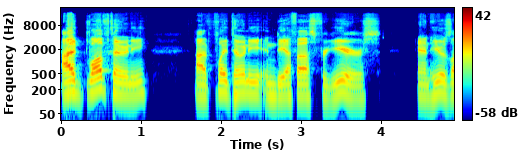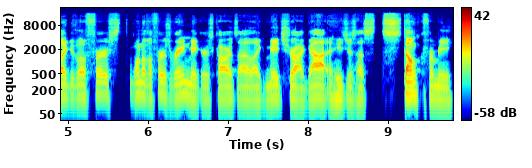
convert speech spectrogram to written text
I, I love Tony. I've played Tony in DFS for years. And he was like the first one of the first Reignmakers cards I like made sure I got, and he just has stunk for me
